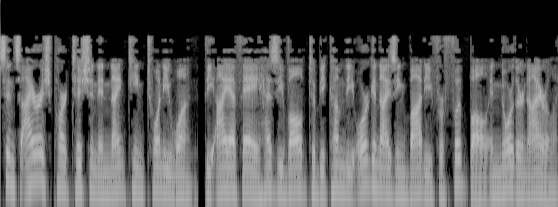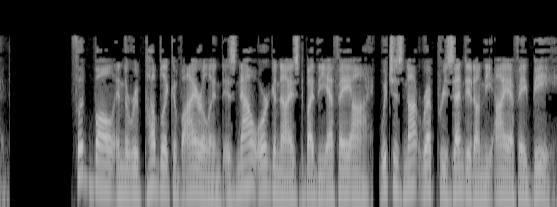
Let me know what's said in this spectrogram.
Since Irish partition in 1921, the IFA has evolved to become the organising body for football in Northern Ireland. Football in the Republic of Ireland is now organised by the FAI, which is not represented on the IFAB.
